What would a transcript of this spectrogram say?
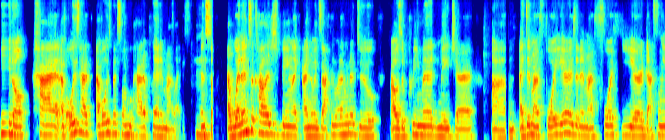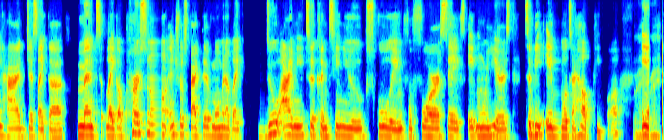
you know, had, I've always had, I've always been someone who had a plan in my life. Mm. And so I went into college being like, I know exactly what I'm going to do. I was a pre med major. Um, I did my four years. And in my fourth year, definitely had just like a meant like a personal introspective moment of like, do I need to continue schooling for four, six, eight more years to be able to help people? Right, and right.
